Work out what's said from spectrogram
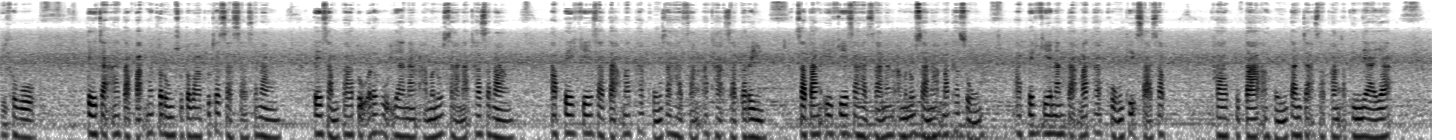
ภิกขโว เตจะอาตปะมะกรุงสุตวาพุทธศาสสนัง เตสัมปาตุระหุยานังอมนุสานะทัสนัง อเปเกสตะมัทธขุงสหัสสังอัฏฐสัตริง สตังเอเกสหัสสานังอมนุสานะมัทธสุง อเปเกนันตะมัทธขุงทิสาสัพพาปุตาอหุงตันจะสัพพังอภิญญายะป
